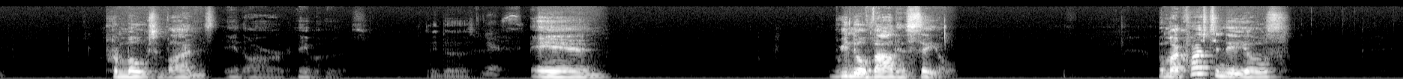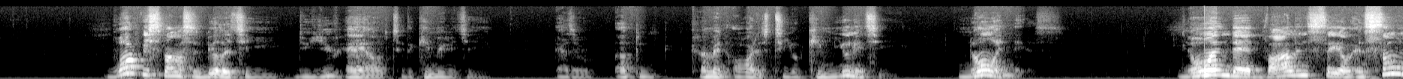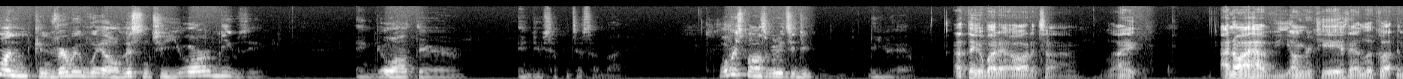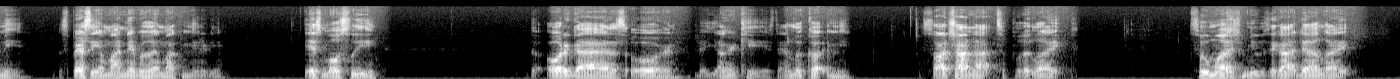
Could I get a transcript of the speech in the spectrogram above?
promotes violence in our it does. Yes. and we know violence sells. But my question is, what responsibility do you have to the community as an up and coming artist to your community, knowing this? Knowing that violence sells, and someone can very well listen to your music and go out there and do something to somebody. What responsibility do, do you have? I think about it all the time. Like, I know I have younger kids that look up to me, especially in my neighborhood, in my community. It's mostly the older guys or the younger kids that look up to me. So I try not to put like too much music out there, like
